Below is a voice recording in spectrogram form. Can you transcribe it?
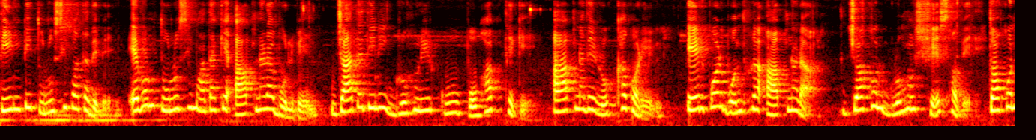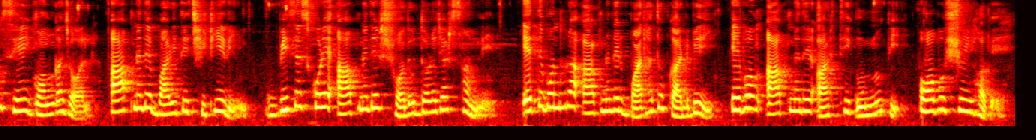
তিনটি তুলসী পাতা দেবেন এবং তুলসী মাতাকে আপনারা বলবেন, যাতে তিনি গ্রহণের কুপ্রভাব থেকে আপনাদের রক্ষা করেন। এরপর বন্ধুরা, আপনারা যখন গ্রহণ শেষ হবে, তখন সেই গঙ্গা জল আপনাদের বাড়িতে ছিটিয়ে দিন, বিশেষ করে আপনাদের সদর দরজার সামনে। এতে বন্ধুরা, আপনাদের বাধা তো কাটবেই এবং আপনাদের আর্থিক উন্নতি অবশ্যই হবে।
